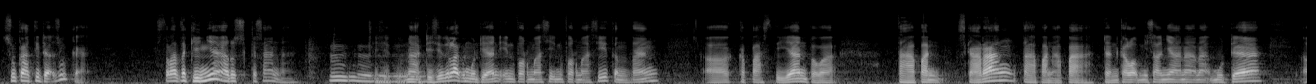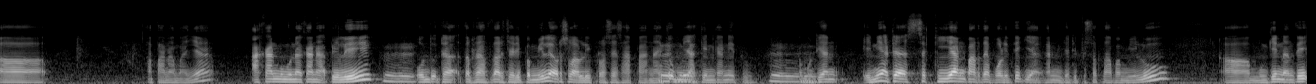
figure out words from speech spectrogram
suka tidak suka strateginya harus ke sana. Hmm, Di situ. Nah, di situlah kemudian informasi-informasi tentang eh, kepastian bahwa tahapan sekarang tahapan apa dan kalau misalnya anak-anak muda eh, apa namanya akan menggunakan hak pilih Hmm. untuk da- terdaftar jadi pemilih harus melalui proses apa. Nah, itu meyakinkan itu. Hmm. Kemudian ini ada sekian partai politik yang akan menjadi peserta pemilu. Eh, mungkin nanti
